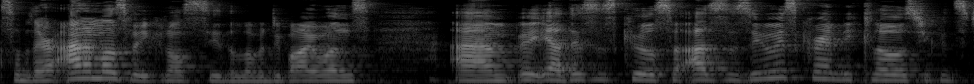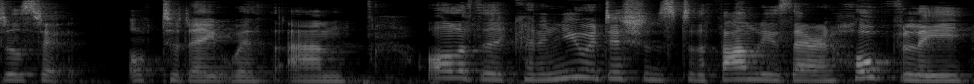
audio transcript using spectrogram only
some of their animals, but you can also see the Lovin Dubai ones. Um, but yeah, this is cool. So as the zoo is currently closed, you can still stay up to date with um, all of the kind of new additions to the families there, and hopefully,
